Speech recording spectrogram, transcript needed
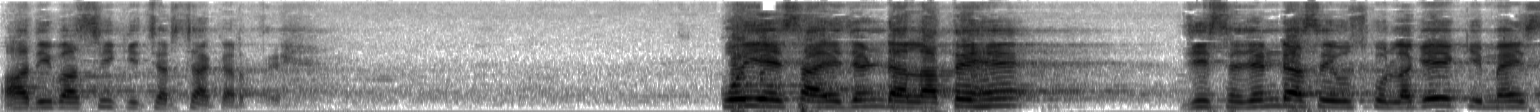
आदिवासी की चर्चा करते हैं। कोई ऐसा एजेंडा लाते हैं, जिस एजेंडा से उसको लगे कि मैं इस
